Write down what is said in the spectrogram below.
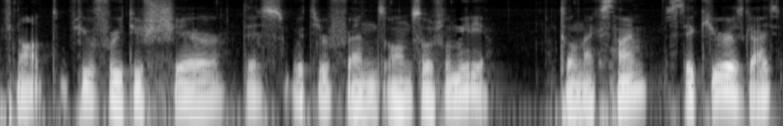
If not, feel free to share this with your friends on social media. Until next time, stay curious, guys.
